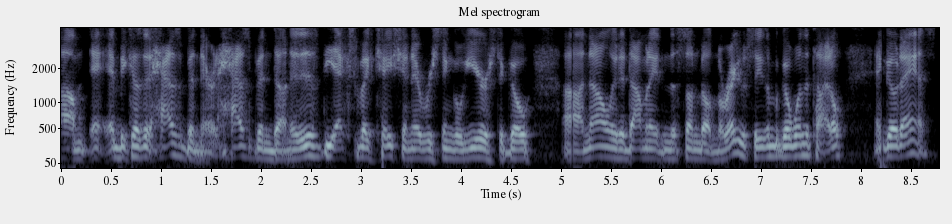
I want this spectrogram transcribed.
Um, and because it has been there, it has been done. It is the expectation every single year is to go uh, not only to dominate in the Sun Belt in the regular season, but go win the title and go dance.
